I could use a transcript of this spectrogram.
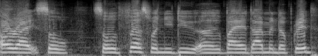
Alright, so so the first one you do uh, buy a diamond upgrade.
